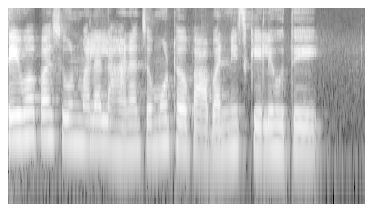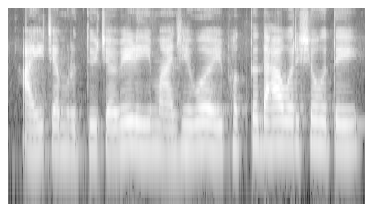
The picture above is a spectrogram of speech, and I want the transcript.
तेव्हापासून मला लहानाचं मोठं बाबांनीच केले होते. आईच्या मृत्यूच्या वेळी माझे वय फक्त दहा वर्ष होते.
